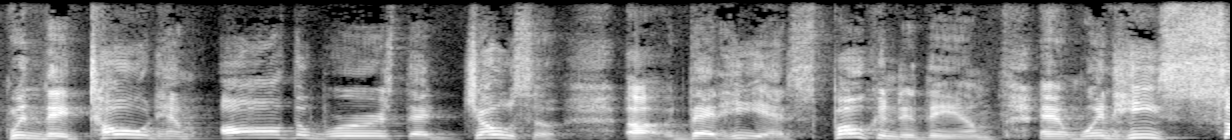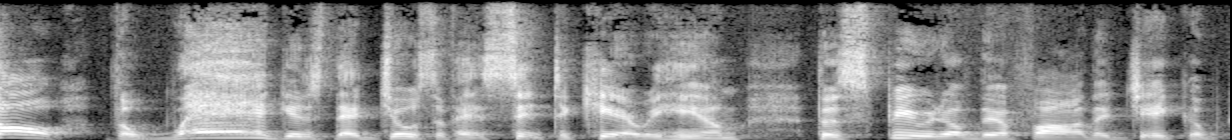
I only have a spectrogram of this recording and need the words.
when they told him all the words that Joseph, uh, that he had spoken to them. And when he saw the wagons that Joseph had sent to carry him, the spirit of their father Jacob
